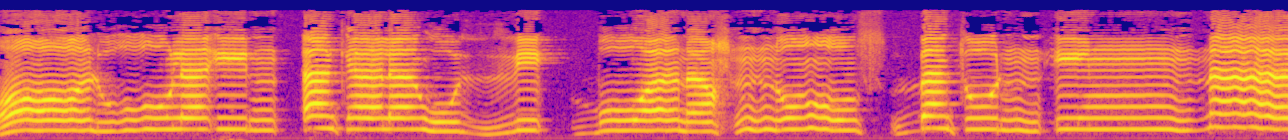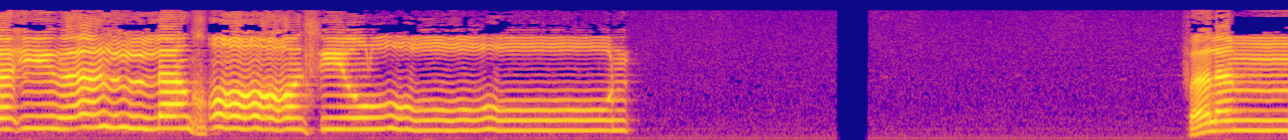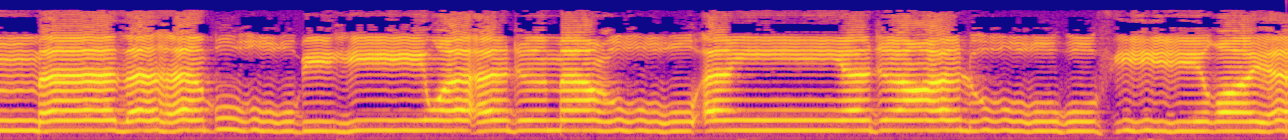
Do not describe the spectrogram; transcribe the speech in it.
قَالُوا لَئِنْ أَكَلَهُ الذِّئْبُ وَنَحْنُ عُصْبَةٌ إِنَّا إِذًا لَّخَاسِرُونَ فَلَمَّا ذَهَبُوا بِهِ وَأَجْمَعُوا أَن يَجْعَلُوهُ فِي وَوَهَبَتِ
